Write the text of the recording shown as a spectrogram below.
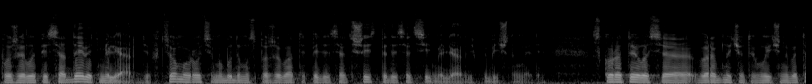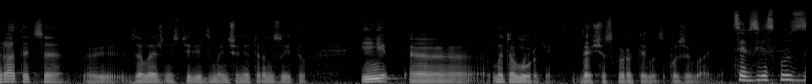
спожили 59 мільярдів, в цьому році ми будемо споживати 56-57 мільярдів кубічних метрів. Скоротилося виробничо-технологічні витрати, це е, в залежності від зменшення транзиту, і е, металурги дещо скоротили споживання. Це в зв'язку з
